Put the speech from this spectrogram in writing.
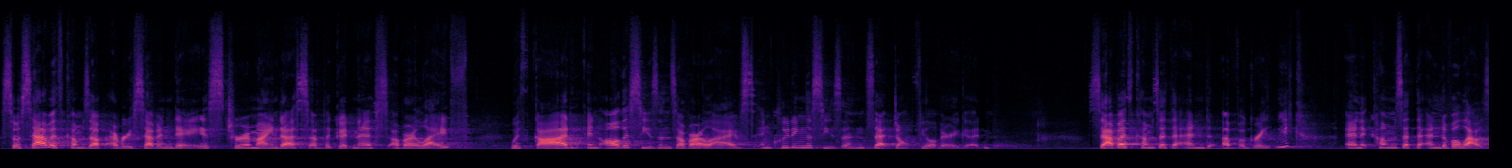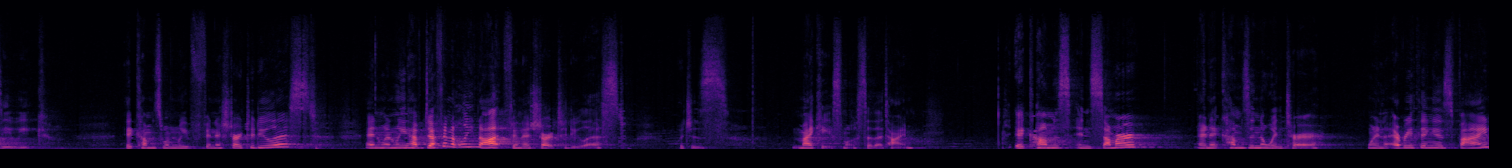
So, Sabbath comes up every seven days to remind us of the goodness of our life with God in all the seasons of our lives, including the seasons that don't feel very good. Sabbath comes at the end of a great week, and it comes at the end of a lousy week. It comes when we've finished our to do list, and when we have definitely not finished our to do list, which is my case most of the time. It comes in summer and it comes in the winter when everything is fine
